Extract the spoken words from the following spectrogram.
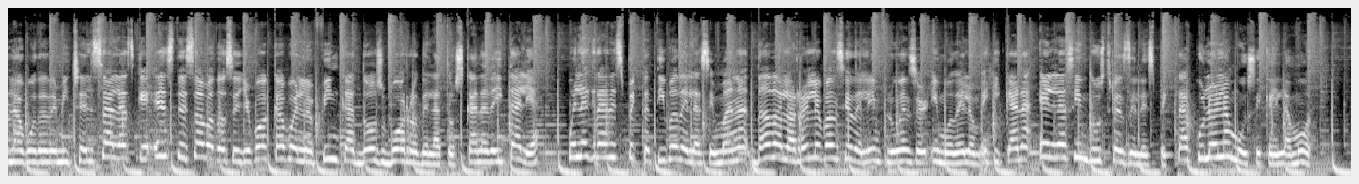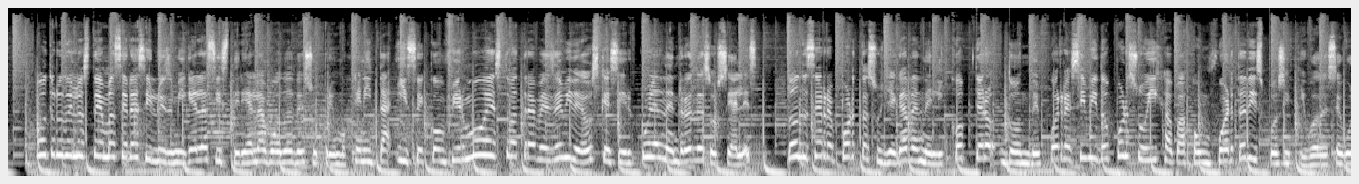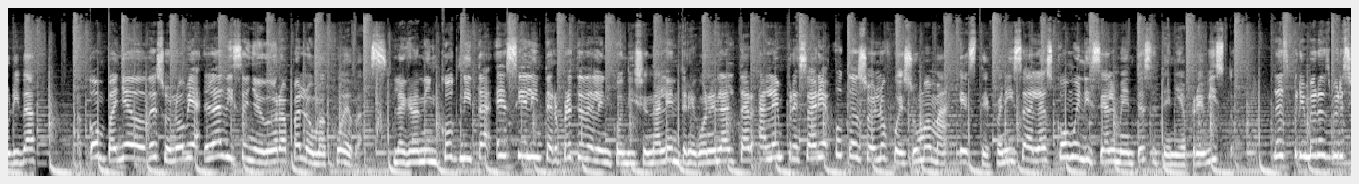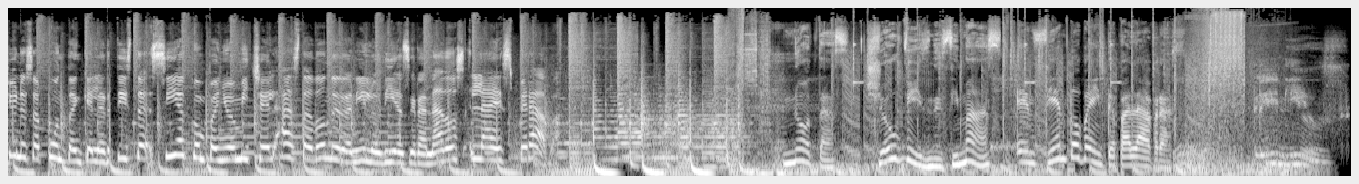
La boda de Michelle Salas, que este sábado se llevó a cabo en la finca Dos Borro de la Toscana de Italia, fue la gran expectativa de la semana dada la relevancia de la influencer y modelo mexicana en las industrias del espectáculo, la música y la moda. Otro de los temas era si Luis Miguel asistiría a la boda de su primogénita y se confirmó esto a través de videos que circulan en redes sociales donde se reporta su llegada en helicóptero donde fue recibido por su hija bajo un fuerte dispositivo de seguridad acompañado de su novia, la diseñadora Paloma Cuevas. La gran incógnita es si el intérprete de la incondicional entregó en el altar a la empresaria o tan solo fue su mamá, Stephanie Salas, como inicialmente se tenía previsto. Las primeras versiones apuntan que el artista sí acompañó a Michelle hasta donde Danilo Díaz Granados la esperaba. Notas, show business y más en 120 palabras. News.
